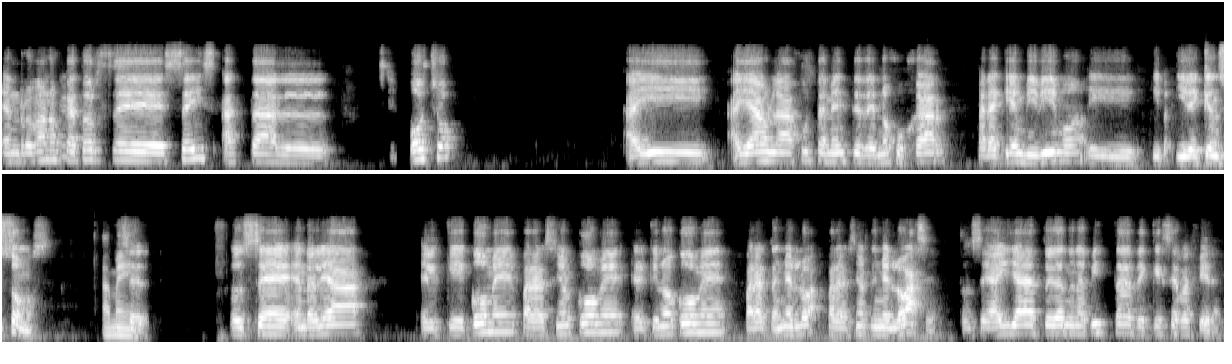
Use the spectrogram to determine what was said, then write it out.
en Romanos 14, 6 hasta el 8 ahí, ahí habla justamente de no juzgar para quién vivimos y, y, y de quién somos. Amén. Entonces, entonces, en realidad, el que come, para el Señor come, el que no come, para el, también lo, para el Señor también lo hace. Entonces ahí ya estoy dando una pista de qué se refiere.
